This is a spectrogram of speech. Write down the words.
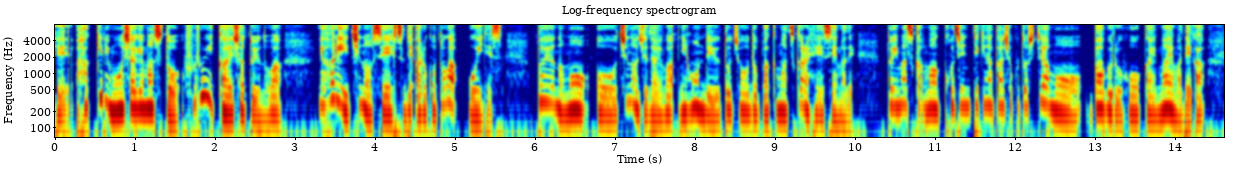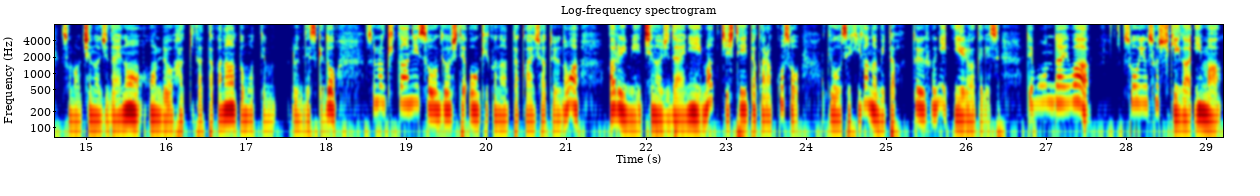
ではっきり申し上げますと古い会社というのはやはり知の性質であることが多いです。というのも地の時代は日本でいうとちょうど幕末から平成までといいますか、まあ、個人的な感触としてはもうバブル崩壊前までがその地の時代の本領発揮だったかなと思ってるんですけどその期間に創業して大きくなった会社というのはある意味地の時代にマッチしていたからこそ業績が伸びたというふうに言えるわけです。で問題はそういう組織が今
